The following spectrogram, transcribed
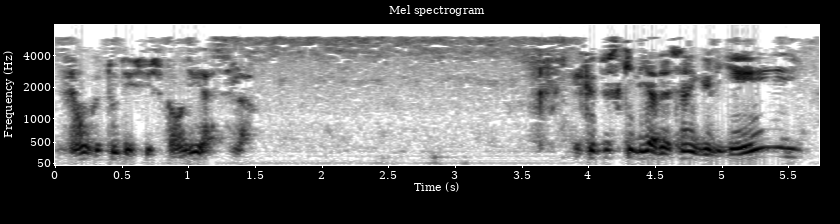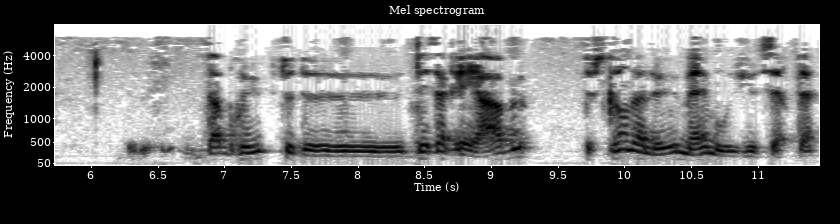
Nous verrons que tout est suspendu à cela. Et que tout ce qu'il y a de singulier, d'abrupt, de désagréable, de scandaleux même aux yeux de certains,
